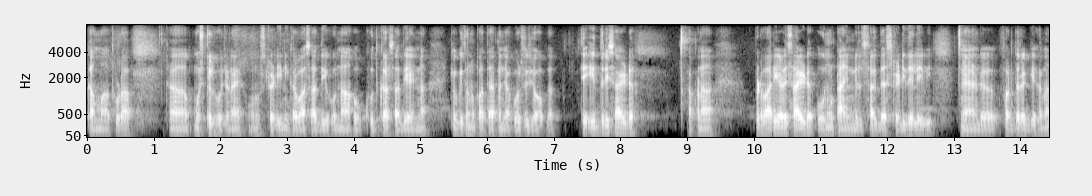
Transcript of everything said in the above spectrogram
ਕੰਮ ਆ ਥੋੜਾ ਅ, ਮੁਸ਼ਕਿਲ ਹੋ ਜਾਣਾ ਹੈ। ਉਹਨੂੰ ਸਟੱਡੀ ਨਹੀਂ ਕਰਵਾ ਸਕਦੀ ਉਹ ਨਾ ਉਹ ਖੁਦ ਕਰ ਸਕਦੀ ਹੈ ਇੰਨਾ ਕਿਉਂਕਿ ਤੁਹਾਨੂੰ ਪਤਾ ਹੈ ਪੰਜਾਬ ਪੁਲਿਸ ਦੀ ਜੌਬ ਦਾ। ਤੇ ਇੱਧਰਲੀ ਸਾਈਡ ਆਪਣਾ ਪਟਵਾਰੀ ਵਾਲੀ ਸਾਈਡ ਉਹਨੂੰ ਟਾਈਮ ਮਿਲ ਸਕਦਾ ਸਟੱਡੀ ਦੇ ਲਈ ਵੀ ਐਂਡ ਫਰਦਰ ਅੱਗੇ ਹਨਾ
